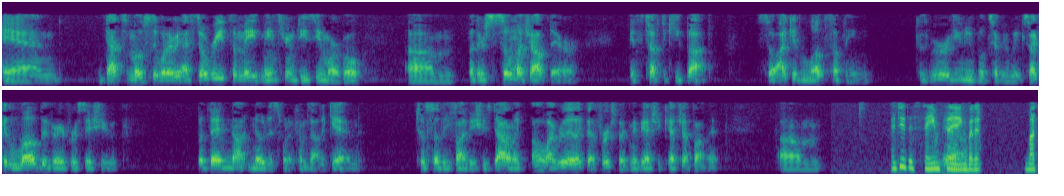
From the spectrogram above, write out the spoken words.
And that's mostly what I read. I still read some ma- mainstream DC and Marvel, um, but there's so much out there. It's tough to keep up. So I could love something because we review new books every week. So I could love the very first issue but then not notice when it comes out again till suddenly five issues down. I'm like, oh, I really like that first book. Maybe I should catch up on it. Um, I do the same yeah. thing, but it's much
